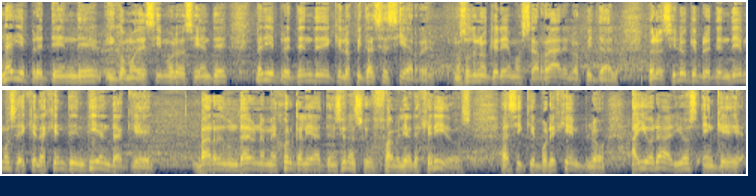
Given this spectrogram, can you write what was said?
Nadie pretende, y como decimos lo siguiente, nadie pretende que el hospital se cierre. Nosotros no queremos cerrar el hospital, pero sí lo que pretendemos es que la gente entienda que va a redundar en una mejor calidad de atención a sus familiares queridos. Así que, por ejemplo, hay horarios en que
